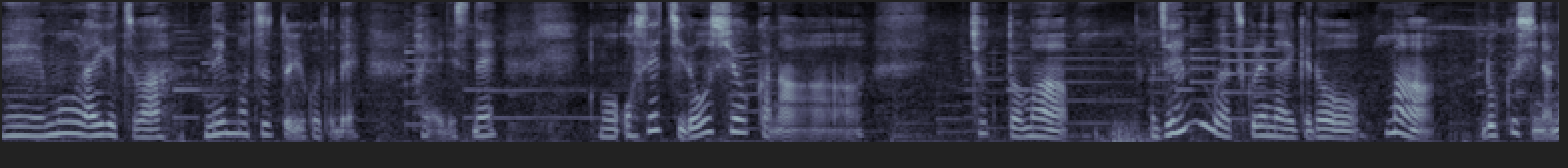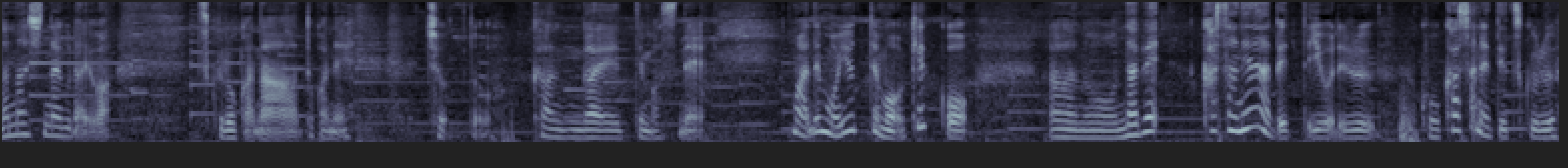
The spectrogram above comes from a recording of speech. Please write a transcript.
えー、もう来月は年末ということで早いですね。もうおせちどうしようかな。ちょっとまあ全部は作れないけどまあ6品7品ぐらいは作ろうかなとかねちょっと考えてますね。まあでも言っても結構あの鍋重ね鍋って言われるこう重ねて作る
